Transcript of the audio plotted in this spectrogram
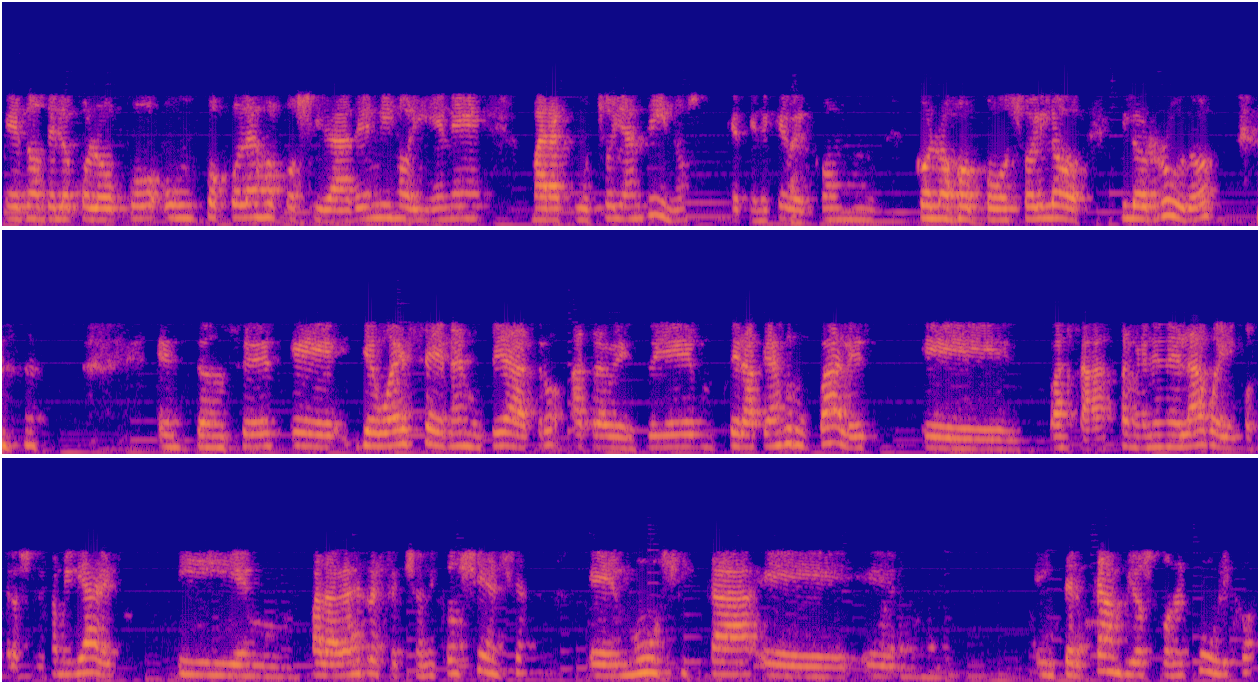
eh, donde lo coloco un poco la jocosidad de mis orígenes maracucho y andinos, que tiene que ver con, con lo jocoso y lo, y lo rudo. Entonces, eh, llevo a escena en un teatro a través de terapias grupales eh, basadas también en el agua y en constelaciones familiares y en palabras de reflexión y conciencia, eh, música, eh, intercambios con el público,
